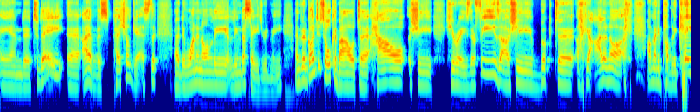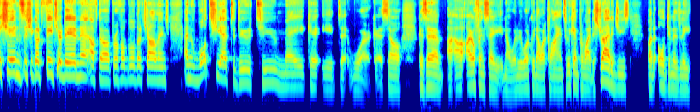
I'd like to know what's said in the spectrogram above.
And uh, today uh, I have a special guest, uh, the one and only Linda Sage with me. And we're going to talk about uh, how she she raised her fees, how she booked, uh, like, I don't know how many publications she got featured in after our Profile Builder Challenge, and what she had to do to make it work. So, because I, I often say, you know, when we work with our clients we can provide the strategies but ultimately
